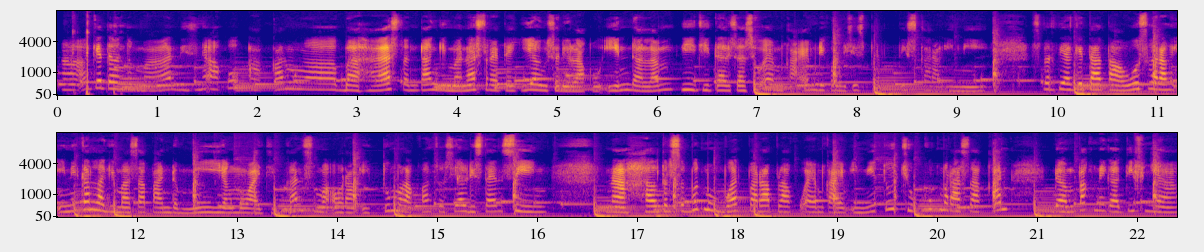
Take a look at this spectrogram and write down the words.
Nah, oke okay, teman-teman, di sini aku akan membahas tentang gimana strategi yang bisa dilakuin dalam digitalisasi UMKM di kondisi seperti sekarang ini. Seperti yang kita tahu, sekarang ini kan lagi masa pandemi yang mewajibkan semua orang itu melakukan social distancing. Nah, hal tersebut membuat para pelaku UMKM ini tuh cukup merasakan dampak negatifnya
